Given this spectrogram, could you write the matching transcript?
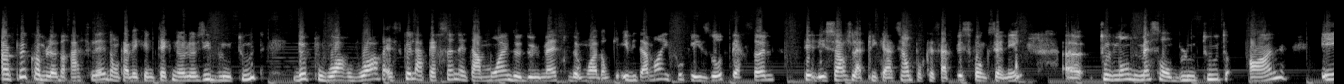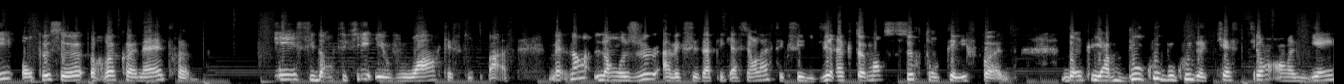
un peu comme le bracelet, donc avec une technologie Bluetooth, de pouvoir voir est-ce que la personne est à moins de deux mètres de moi. Donc, évidemment, il faut que les autres personnes téléchargent l'application pour que ça puisse fonctionner. Euh, tout le monde met son Bluetooth on et on peut se reconnaître et s'identifier et voir qu'est-ce qui se passe. Maintenant, l'enjeu avec ces applications-là, c'est que c'est directement sur ton téléphone. Donc, il y a beaucoup, beaucoup de questions en lien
